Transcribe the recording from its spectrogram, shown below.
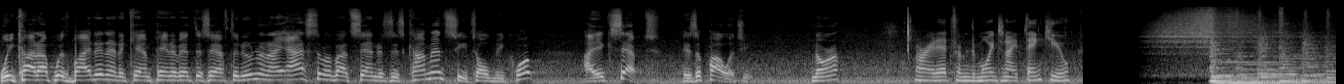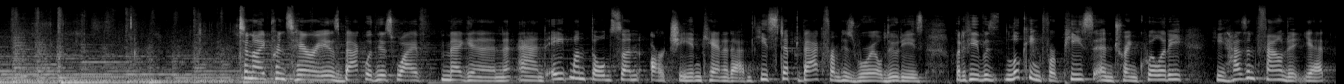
We caught up with Biden at a campaign event this afternoon, and I asked him about Sanders' comments. He told me, quote, I accept his apology. Norah? All right, Ed from Des Moines tonight, thank you. Tonight, Prince Harry is back with his wife, Meghan, and eight month old son, Archie, in Canada. He stepped back from his royal duties, but if he was looking for peace and tranquility, he hasn't found it yet.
